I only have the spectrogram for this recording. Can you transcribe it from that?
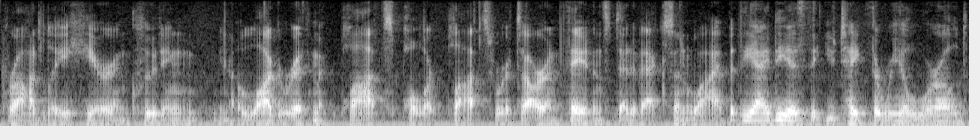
broadly here, including you know, logarithmic plots, polar plots, where it's r and theta instead of x and y. But the idea is that you take the real world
